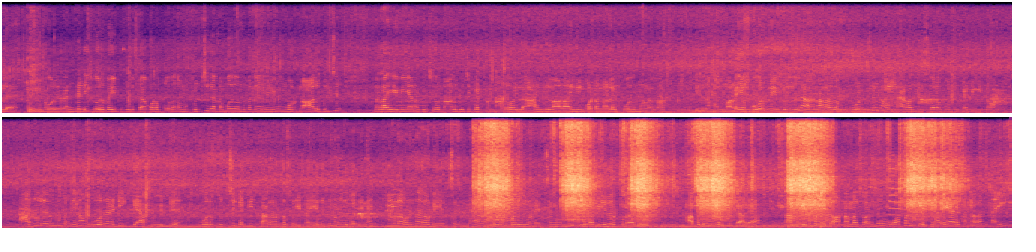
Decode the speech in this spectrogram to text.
இல்லை. ஒரு ரெண்டு அடிக்கு ஒரு பைப்பு கொடுத்தா கூட போதும். நம்ம குச்சி கட்டும்போது வந்து பார்த்தீங்கன்னா மினிமம் ஒரு நாலு குச்சி நல்லா ஹெவியான குச்சி ஒரு நாலு குச்சி கட்டினோம்னாலோ இல்லை ஆங்கிள் நாலு ஆங்கிள் போட்டோம்னாலே போதுமானதான் இது நம்ம பழைய போர் பைப் இருக்குது. அதனால் அதை போட்டு நம்ம மேலே மிக்சரை போட்டு கட்டிக்கிட்டோம். அதுலேருந்து பார்த்தீங்கன்னா ஒரு அடி கேப் விட்டு ஒரு குச்சி கட்டி தகரத்தை சொல்லிட்டோம் எதுக்குன்னு வந்து பார்த்தீங்கன்னா கீழே வந்து அதோட எச்சம் மேலே அந்த கோழிகளோட எச்சங்கள் வந்து கீழே விழுகக்கூடாது அப்படிங்கிறதுக்காக நம்ம இது பண்ணிட்டோம். நமக்கு வந்து ஓப்பன் ஸ்பேஸ் நிறையா இருக்கனால நைட்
